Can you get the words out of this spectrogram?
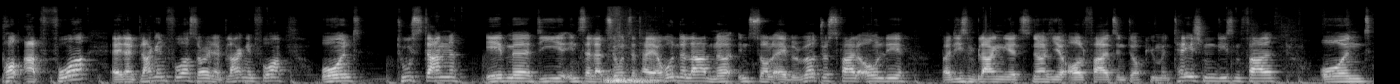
Pop-up vor, äh, dein Plugin vor, sorry, dein Plugin vor und tust dann eben die Installationsdatei herunterladen, ne? Installable WordPress File only. Bei diesem Plugin jetzt ne, hier All Files in Documentation in diesem Fall. Und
